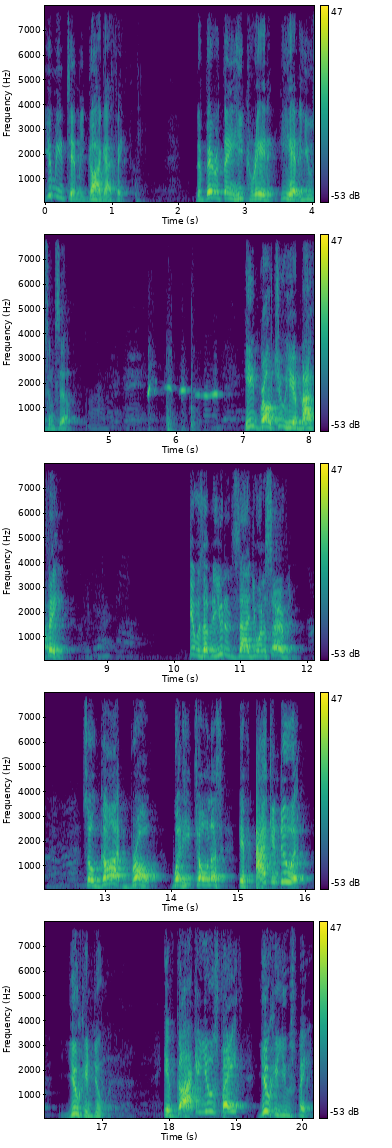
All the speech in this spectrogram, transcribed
You mean tell me God got faith? The very thing he created, he had to use himself. He brought you here by faith. It was up to you to decide you want to serve him. So God brought what he told us if I can do it, you can do it. If God can use faith, you can use faith.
